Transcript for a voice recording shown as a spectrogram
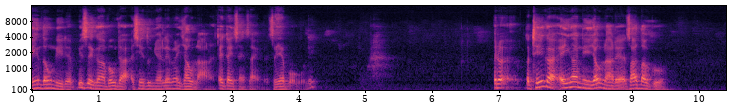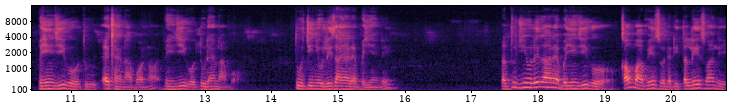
ရင်သုံးနေတဲ့ပိစိကဗုဒ္ဓအရှင်သူမြတ်လည်းပဲရောက်လာတယ်တိုက်တိုက်ဆိုင်ဆိုင်ပဲဇရက်ပေါ်ကိုလေအဲ့တော့တထေးကအိမ်ကနေရောက်လာတဲ့အစားတောက်ကိုဘယင်ကြီးကိုသူအခမ်းတာပေါ့နော်ဘယင်ကြီးကိုလှူဒန်းတာပေါ့သူကြီးညိုလေးစားရတဲ့ဘယင်လေအဲ့တော့သူကြီးညိုလေးစားတဲ့ဘယင်ကြီးကိုကောင်းပါဘေးဆိုတဲ့ဒီတလေးစွမ်းနေ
